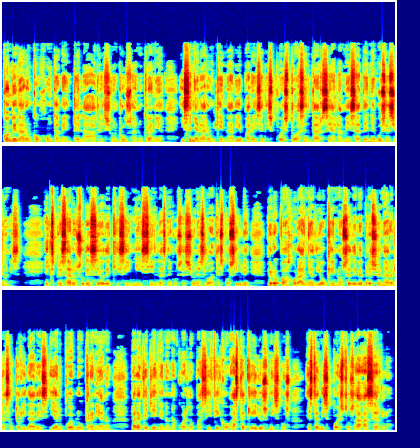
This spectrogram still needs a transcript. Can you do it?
Condenaron conjuntamente la agresión rusa en Ucrania y señalaron que nadie parece dispuesto a sentarse a la mesa de negociaciones. Expresaron su deseo de que se inicien las negociaciones lo antes posible, pero Pajor añadió que no se debe presionar a las autoridades y al pueblo ucraniano para que lleguen a un acuerdo pacífico hasta que ellos mismos estén dispuestos a hacerlo.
